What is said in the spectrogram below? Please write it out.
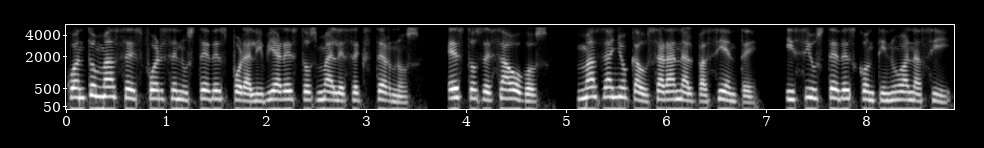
Cuanto más se esfuercen ustedes por aliviar estos males externos, estos desahogos, más daño causarán al paciente, y si ustedes continúan así,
